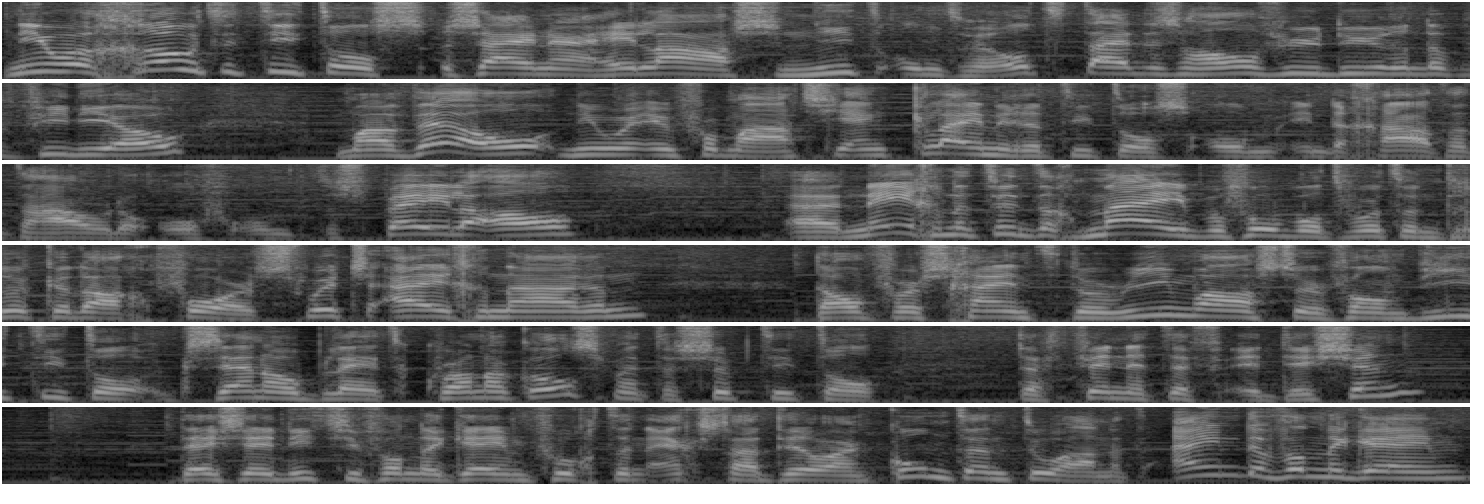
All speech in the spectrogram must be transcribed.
Nieuwe grote titels zijn er helaas niet onthuld tijdens een half uur durende video. Maar wel nieuwe informatie en kleinere titels om in de gaten te houden of om te spelen al. Eh, 29 mei bijvoorbeeld wordt een drukke dag voor Switch-eigenaren. Dan verschijnt de remaster van Wii-titel Xenoblade Chronicles met de subtitel Definitive Edition. Deze editie van de game voegt een extra deel aan content toe aan het einde van de game,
